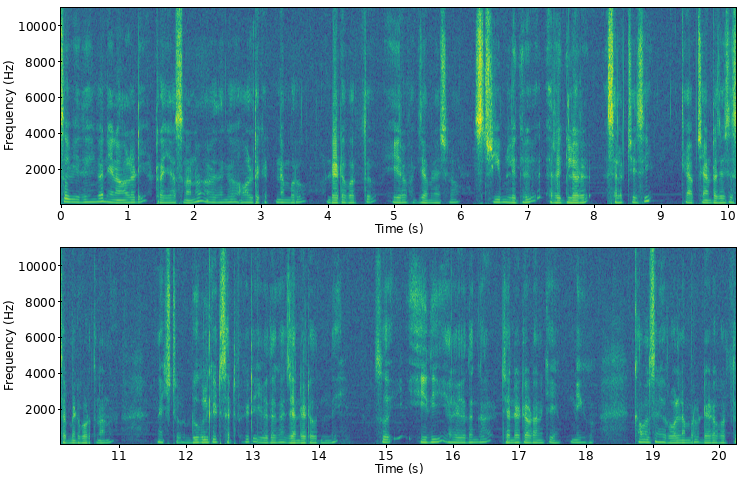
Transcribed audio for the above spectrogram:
సో ఈ విధంగా నేను ఆల్రెడీ ట్రై చేస్తున్నాను. ఆ విధంగా hall ticket number date of birth year of examination stream regular select చేసి క్యాప్చా ఎంటర్ చేసి సబ్మిట్ కొడుతున్నాను. నెక్స్ట్ డూప్లికేట్ సర్టిఫికేట్ ఈ విధంగా జనరేట్ అవుతుంది. సో ఇది ఈ విధంగా జనరేట్ అవ్వడానికి మీకు కావాల్సిన roll number date of birth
